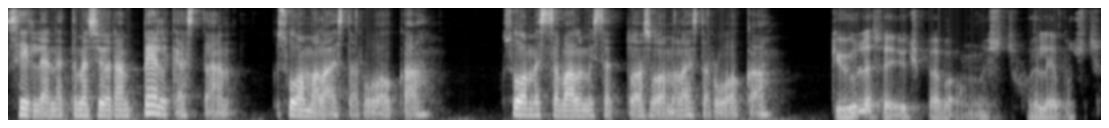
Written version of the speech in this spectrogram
silleen, että me syödään pelkästään suomalaista ruokaa, Suomessa valmistettua suomalaista ruokaa? Kyllä se yksi päivä onnistuu helposti.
